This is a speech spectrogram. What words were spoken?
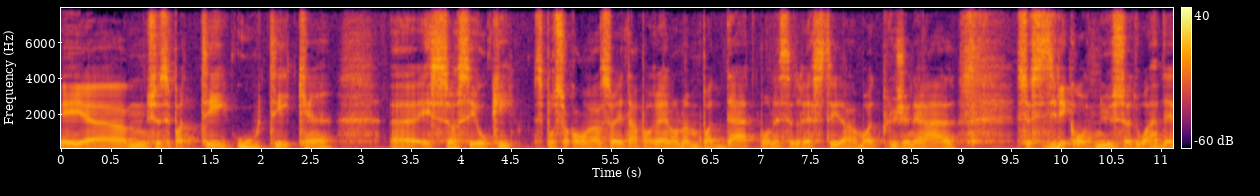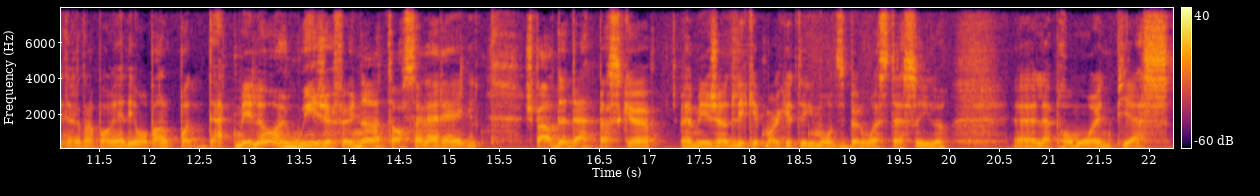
Et euh, je ne sais pas t'es où, t'es quand. Euh, et ça, c'est OK. C'est pour ça qu'on rend ça intemporel. On nomme pas de date, on essaie de rester en mode plus général. Ceci dit, les contenus se doivent d'être intemporels et on parle pas de date. Mais là, oui, je fais une entorse à la règle. Je parle de date parce que euh, mes gens de l'équipe marketing m'ont dit Benoît, c'est assez, là. Euh, la promo à une pièce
